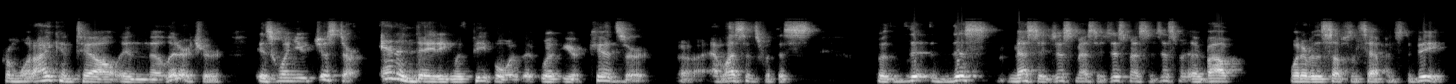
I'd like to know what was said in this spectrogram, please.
from what I can tell in the literature, is when you just are inundating with people, with, with your kids or uh, adolescents, with this, with th- this message, this message, this message, this about whatever the substance happens to be.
